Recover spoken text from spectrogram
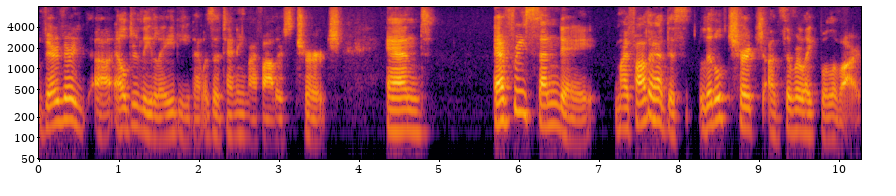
very, very uh, elderly lady that was attending my father's church. And every Sunday, my father had this little church on Silver Lake Boulevard,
